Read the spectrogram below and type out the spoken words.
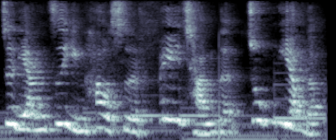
这两只银号是非常的重要的，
